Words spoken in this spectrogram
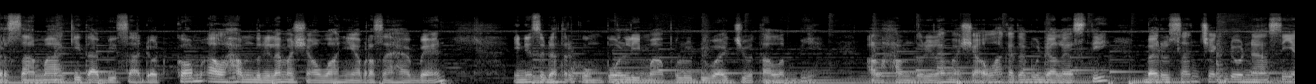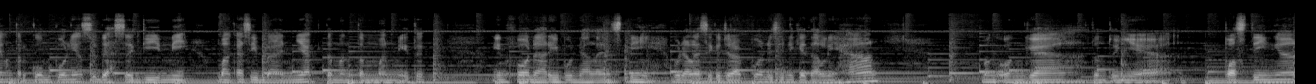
bersama kitabisa.com. Alhamdulillah Masya Allah ya persahabat. Ini sudah terkumpul 52 juta lebih. Alhamdulillah Masya Allah kata Bunda Lesti Barusan cek donasi yang terkumpulnya sudah segini. Makasih banyak teman-teman. Itu info dari Bunda Lesti. Bunda Lesti Kejora pun di sini kita lihat Mengunggah tentunya postingan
